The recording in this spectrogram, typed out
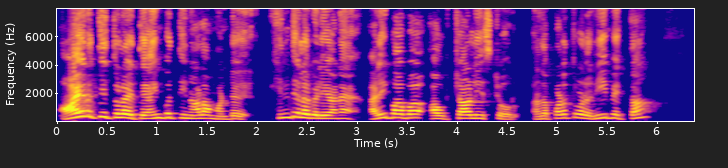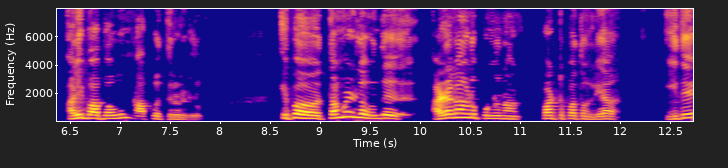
ஆயிரத்தி தொள்ளாயிரத்தி ஐம்பத்தி நாலாம் ஆண்டு ஹிந்தியில் வெளியான அலிபாபா அவர் சார்லி ஸ்டோர் அந்த படத்தோட ரீமேக் தான் அலிபாபாவும் நாற்பது திருடர்களும் இப்போ தமிழில் வந்து அழகான பொண்ணு நான் பாட்டு பார்த்தோம் இல்லையா இதே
